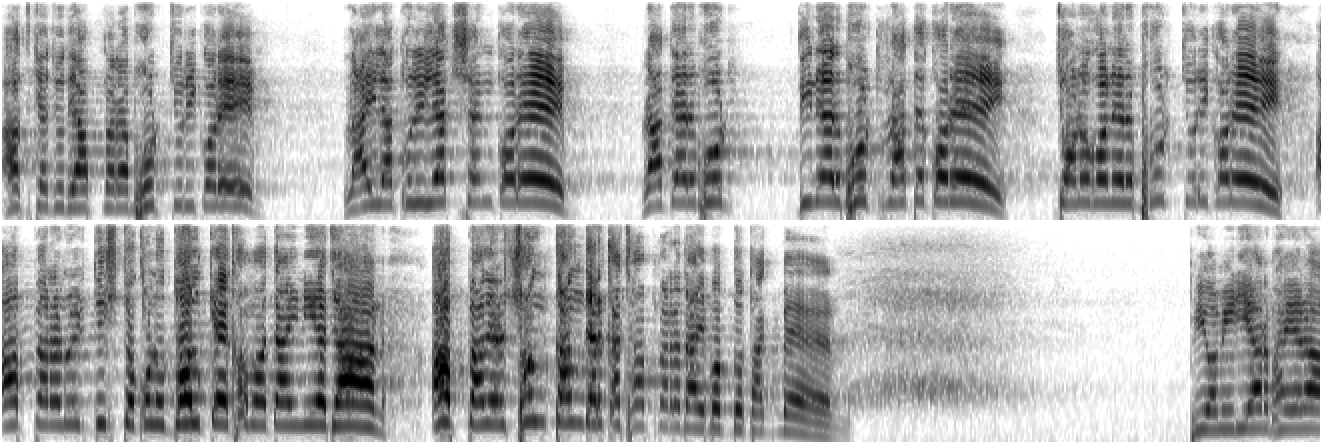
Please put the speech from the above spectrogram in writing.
আজকে যদি আপনারা ভোট চুরি করে, লাইলাতুল ইলেকশন করে, রাতের ভোট, দিনের ভোট রাতে করে, জনগণের ভোট চুরি করে, আপনারা নির্দিষ্ট কোনো দলকে ক্ষমতায় নিয়ে যান, আপনাদের সন্তানদের কাছে আপনারা দায়বদ্ধ থাকবেন। প্রিয় মিডিয়ার ভাইয়েরা,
